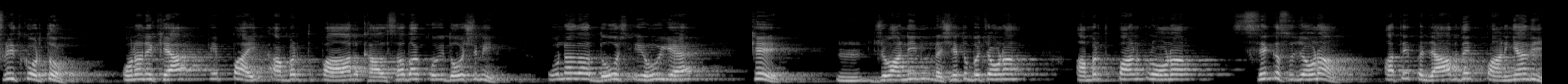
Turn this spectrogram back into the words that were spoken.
ਫਰੀਦਕੋਟ ਤੋਂ ਉਹਨਾਂ ਨੇ ਕਿਹਾ ਕਿ ਭਾਈ ਅੰਮ੍ਰਿਤਪਾਲ ਖਾਲਸਾ ਦਾ ਕੋਈ ਦੋਸ਼ ਨਹੀਂ। ਉਹਨਾਂ ਦਾ ਦੋਸ਼ ਇਹੋ ਹੀ ਹੈ ਕਿ ਜਵਾਨੀ ਨੂੰ ਨਸ਼ੇ ਤੋਂ ਬਚਾਉਣਾ, ਅੰਮ੍ਰਿਤਪਾਨ ਕਰਵਾਉਣਾ ਸਿੰਘ ਸਜਾਉਣਾ ਅਤੇ ਪੰਜਾਬ ਦੇ ਪਾਣੀਆਂ ਦੀ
